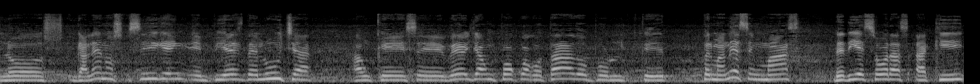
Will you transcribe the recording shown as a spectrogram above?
Los galenos siguen en pies de lucha, aunque se ve ya un poco agotado porque permanecen más de 10 horas aquí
